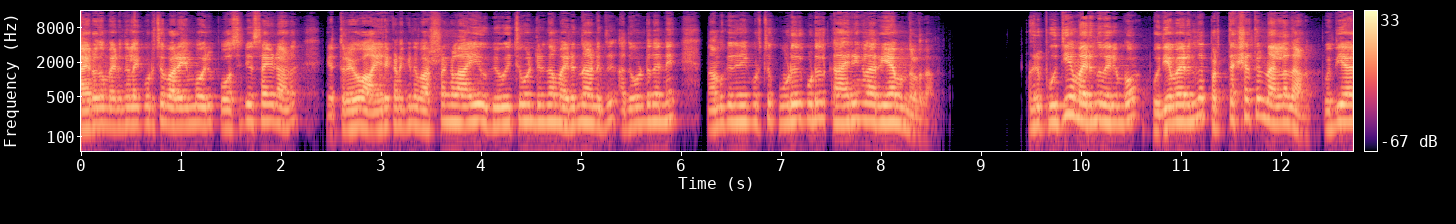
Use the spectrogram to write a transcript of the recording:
ആയുർവേദ മരുന്നുകളെ കുറിച്ച് പറയുമ്പോൾ ഒരു പോസിറ്റീവ് സൈഡാണ് എത്രയോ ആയിരക്കണക്കിന് വർഷങ്ങളായി ഉപയോഗിച്ചുകൊണ്ടിരുന്ന മരുന്നാണിത്. അതുകൊണ്ട് തന്നെ നമുക്കിതിനെക്കുറിച്ച് കൂടുതൽ കൂടുതൽ കാര്യങ്ങൾ അറിയാമെന്നുള്ളതാണ്. ഒരു പുതിയ മരുന്ന് വരുമ്പോൾ പുതിയ മരുന്ന് പ്രത്യക്ഷത്തിൽ നല്ലതാണ്. പുതിയ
